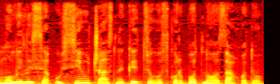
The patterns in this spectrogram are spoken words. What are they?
молилися усі учасники цього скорботного заходу.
